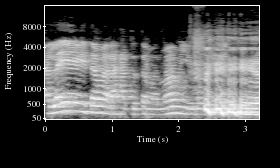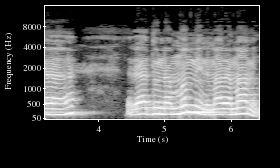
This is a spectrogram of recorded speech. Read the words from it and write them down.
આ લઈ આવી તમારા હાથું તમારા મામી હા. રાધુના મમ્મી ને મારા મામી.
